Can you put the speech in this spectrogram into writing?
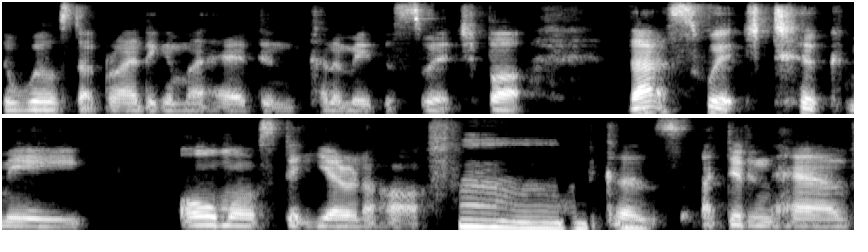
the wheels start grinding in my head and kind of made the switch. But that switch took me almost a year and a half mm. because I didn't have,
